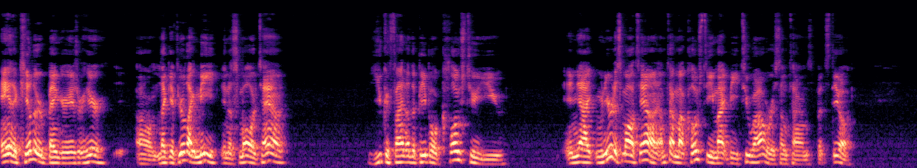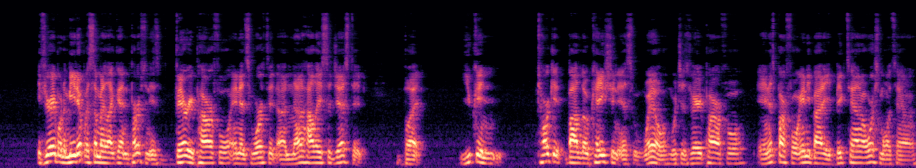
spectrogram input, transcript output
And a killer banger is right here. Um, like if you're like me in a smaller town you can find other people close to you. And yeah, when you're in a small town, I'm talking about close to you might be two hours sometimes, but still, if you're able to meet up with somebody like that in person, it's very powerful and it's worth it. Uh, not highly suggested, but you can target by location as well, which is very powerful, and it's powerful anybody, big town or small town.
